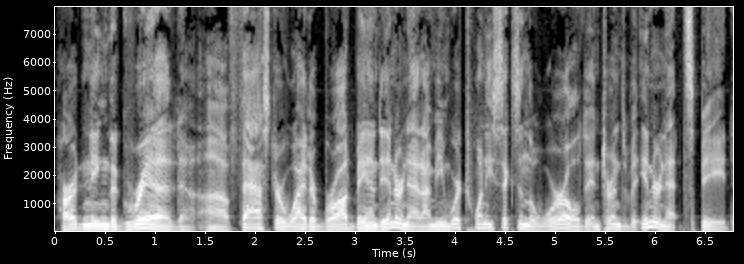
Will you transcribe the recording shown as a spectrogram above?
hardening the grid, uh, faster, wider broadband internet. I mean, we're 26 in the world in terms of internet speed.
